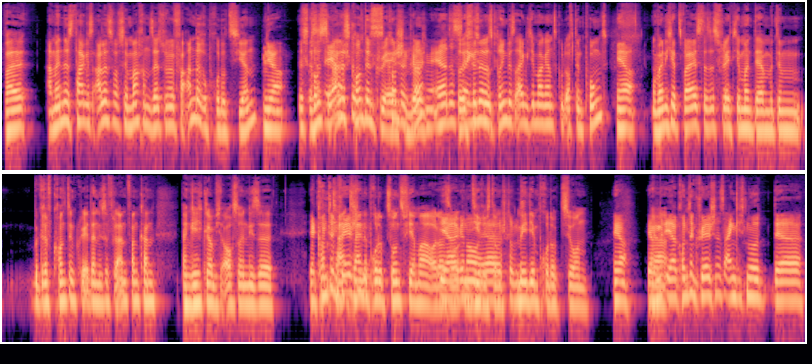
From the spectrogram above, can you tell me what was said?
weil am Ende des Tages alles, was wir machen, selbst wenn wir für andere produzieren, Ja. Das ist ja alles Content Creation, ne? Ja, das so, ich finde, eigentlich das bringt es eigentlich immer ganz gut auf den Punkt. gut. Ja, Und wenn ich jetzt weiß, das ist vielleicht jemand, der mit dem Begriff Content Creator nicht so viel anfangen kann, dann gehe ich, glaube ich, auch so in diese ja Content kleine, Creation. kleine Produktionsfirma oder Ja, so genau, in die ja, Richtung. stimmt. Medienproduktion. ja. Ja, Ja. Content Creation ist eigentlich nur der,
